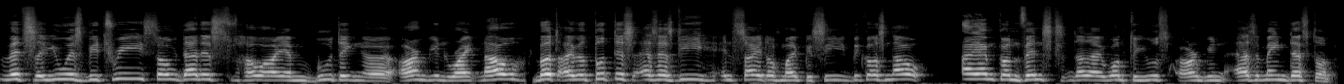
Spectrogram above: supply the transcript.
with a USB 3, so that is how I am booting uh, Armbian right now. But I will put this SSD inside of my PC because now I am convinced that I want to use Armbian as a main desktop.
